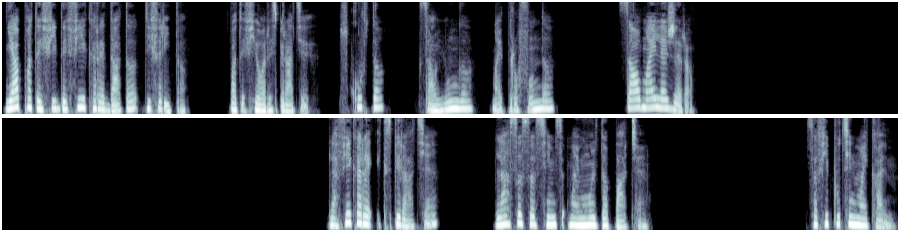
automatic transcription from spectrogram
Ea poate fi de fiecare dată diferită. Poate fi o respirație scurtă sau lungă, mai profundă sau mai lejeră. La fiecare expirație, lasă să simți mai multă pace. Să fii puțin mai calm.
